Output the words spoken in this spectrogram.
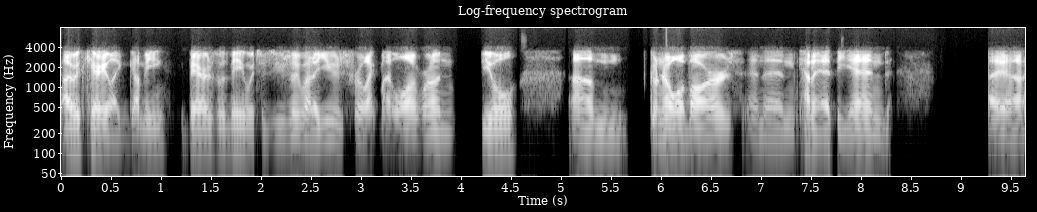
I always carry like gummy bears with me, which is usually what I use for like my long run fuel. Um, granola bars, and then kind of at the end, I uh,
